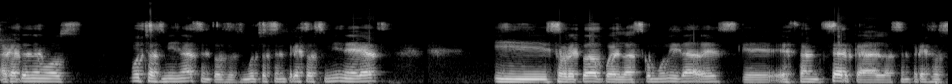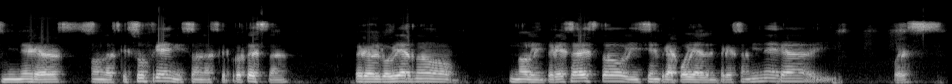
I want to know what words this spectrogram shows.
Acá mm. tenemos muchas minas, entonces muchas empresas mineras y sobre todo pues las comunidades que están cerca a las empresas mineras son las que sufren y son las que protestan. Pero el gobierno no le interesa esto y siempre apoya a la empresa minera y pues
